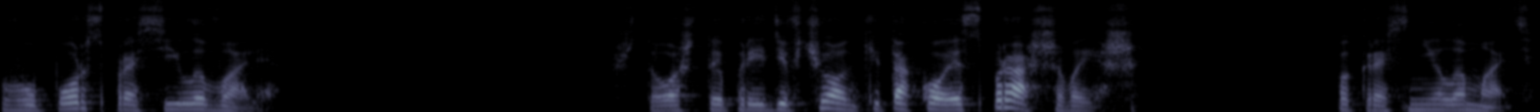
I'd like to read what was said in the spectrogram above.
В упор спросила Валя. «Что ж ты при девчонке такое спрашиваешь?» Покраснела мать.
